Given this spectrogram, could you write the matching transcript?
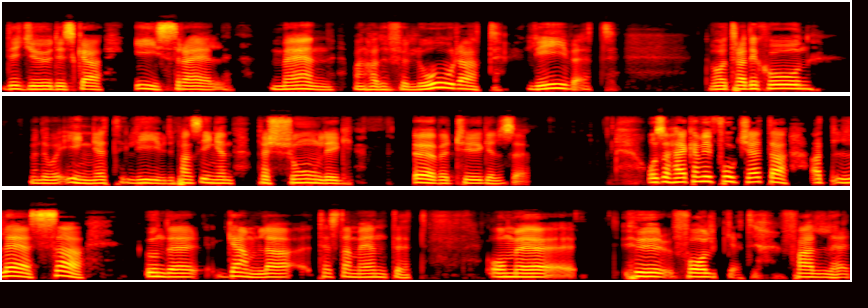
det judiska Israel, men man hade förlorat livet. Det var tradition, men det var inget liv. Det fanns ingen personlig övertygelse. Och så här kan vi fortsätta att läsa under Gamla testamentet om eh, hur folket faller.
